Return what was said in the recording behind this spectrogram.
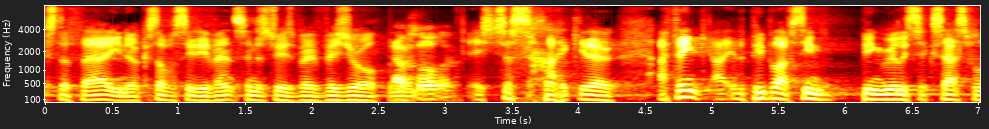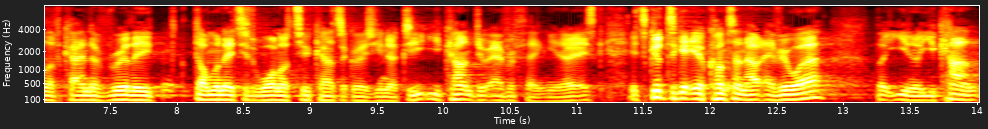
stuff there, you know, because obviously the events industry is very visual. Absolutely. It's just like, you know, I think the people I've seen being really successful have kind of really dominated one or two categories, you know, because you, you, can't do everything, you know. It's, it's good to get your content out everywhere, but, you know, you can't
